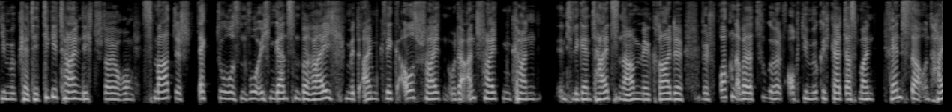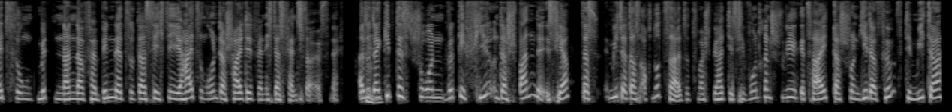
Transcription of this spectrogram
die Möglichkeit der digitalen Lichtsteuerung, smarte Steckdosen, wo ich einen ganzen Bereich mit einem Klick ausschalten oder anschalten kann. Intelligente Heizen haben wir gerade besprochen, aber dazu gehört auch die Möglichkeit, dass man Fenster und Heizung miteinander verbindet, sodass sich die Heizung runterschaltet, wenn ich das Fenster öffne. Also da mhm. gibt es schon wirklich viel und das Spannende ist ja, dass Mieter das auch nutzen. Also zum Beispiel hat jetzt die Wohntrendstudie gezeigt, dass schon jeder fünfte Mieter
